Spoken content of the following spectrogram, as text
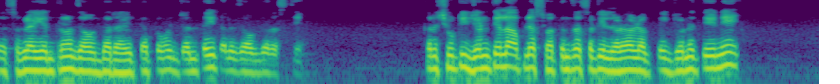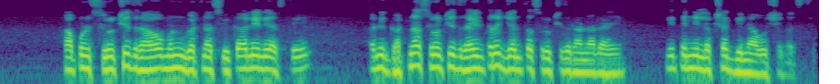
त्या सगळ्या यंत्रणा जबाबदार आहेत त्याप्रमाणे जनताही त्याला जबाबदार असते. कारण शेवटी जनतेला आपल्या स्वातंत्र्यासाठी लढावं लागते. जनतेने आपण सुरक्षित राहावं म्हणून घटना स्वीकारलेली असते आणि घटना सुरक्षित राहील तरच जनता सुरक्षित राहणार आहे हे त्यांनी लक्षात घेणं आवश्यक असते.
